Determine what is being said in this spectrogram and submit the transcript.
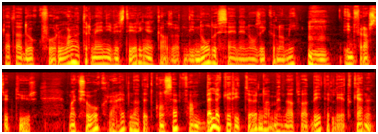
dat dat ook voor lange termijn investeringen kan zorgen die nodig zijn in onze economie, Mhm. infrastructuur. Maar ik zou ook graag hebben dat het concept van billijke return, dat men dat wat beter leert kennen.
